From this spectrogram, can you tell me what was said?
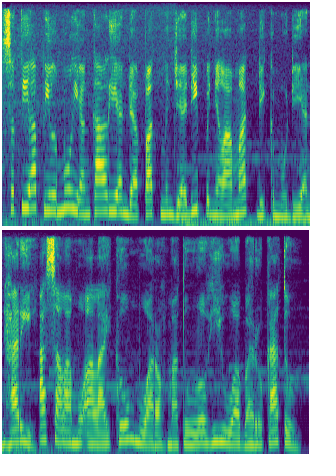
Setiap ilmu yang kalian dapat menjadi penyelamat di kemudian hari. Assalamualaikum warahmatullahi wabarakatuh.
